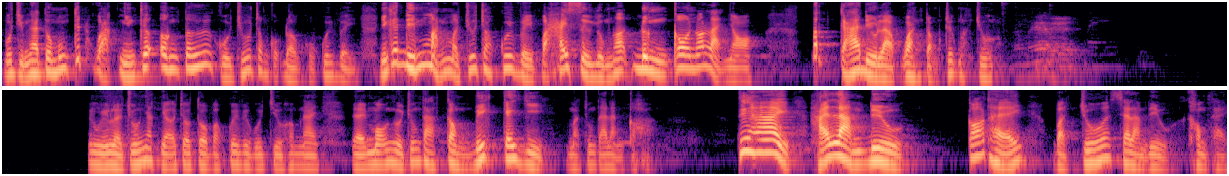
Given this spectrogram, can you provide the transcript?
buổi chiều nay tôi muốn kích hoạt những cái ân tứ của Chúa trong cuộc đời của quý vị. Những cái điểm mạnh mà Chúa cho quý vị, và hãy sử dụng nó, đừng coi nó là nhỏ. Tất cả đều là quan trọng trước mặt Chúa. Nguyện lời Chúa nhắc nhở cho tôi và quý vị buổi chiều hôm nay, để mỗi người chúng ta cần biết cái gì mà chúng ta đang có. Thứ hai, hãy làm điều có thể và Chúa sẽ làm điều không thể.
